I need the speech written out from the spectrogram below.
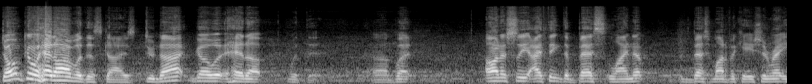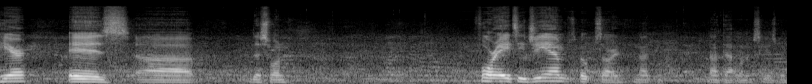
don't go head-on with this, guys. Do not go head up with it. Uh, but honestly, I think the best lineup, the best modification right here is uh, this one. Four ATGMs. Oh, sorry, not not that one. Excuse me.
